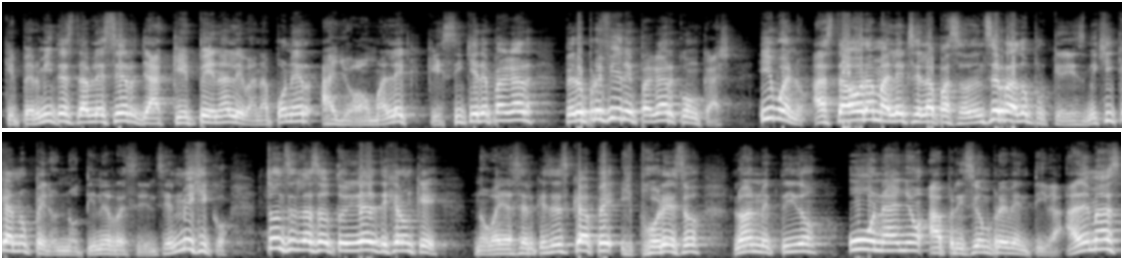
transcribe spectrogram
que permite establecer ya qué pena le van a poner a Joao Malek, que sí quiere pagar, pero prefiere pagar con cash. Y bueno, hasta ahora Malek se la ha pasado encerrado porque es mexicano, pero no tiene residencia en México. Entonces las autoridades dijeron que no vaya a ser que se escape y por eso lo han metido un año a prisión preventiva. Además,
